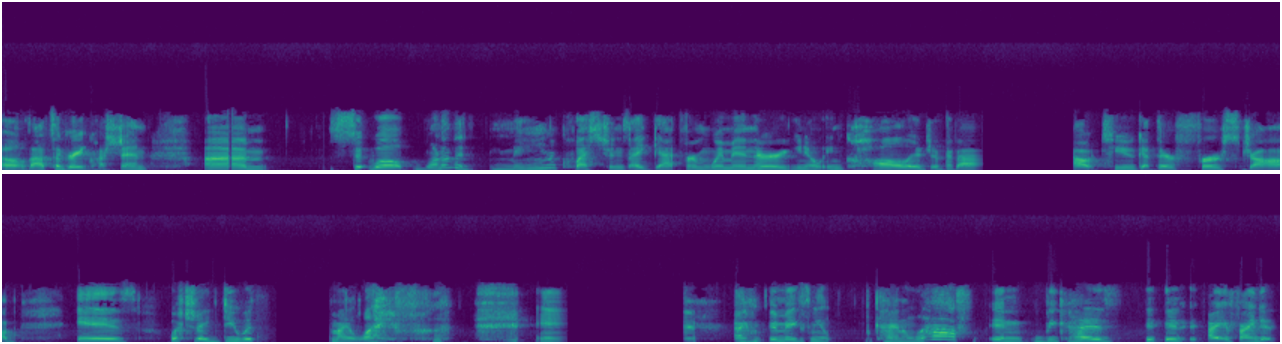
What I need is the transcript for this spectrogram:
Oh, that's a great question. Um, so, well, one of the main questions I get from women that are, you know, in college about out to get their first job is, what should I do with my life? and it makes me kind of laugh, and because it, it, I find it,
